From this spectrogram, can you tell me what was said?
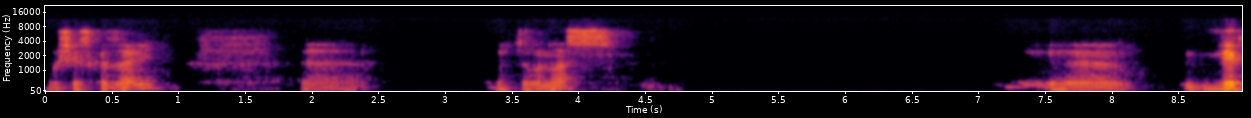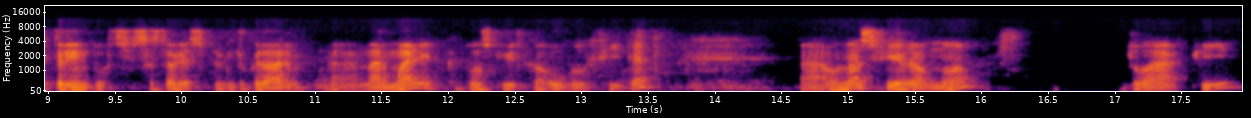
выше сказали, э, это у нас э, вектор индукции составляется перпендикулярным нормали к плоской витка угол фи. Да? А у нас фи равно 2π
